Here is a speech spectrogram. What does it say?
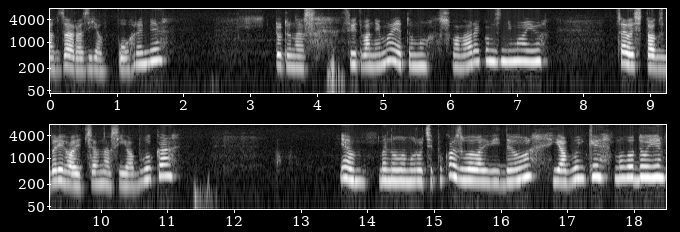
Так, зараз я в погребі. Тут у нас світла немає, тому з фонариком знімаю. Це ось так зберігаються в нас яблука. Я в минулому році показувала відео яблуньки молодої.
